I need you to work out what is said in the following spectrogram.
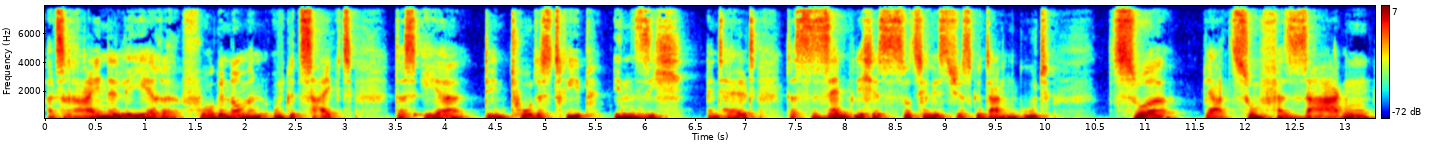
als reine Lehre vorgenommen und gezeigt, dass er den Todestrieb in sich enthält, dass sämtliches sozialistisches Gedankengut zur ja, zum Versagen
